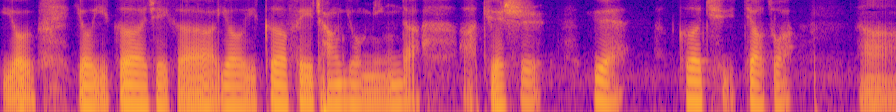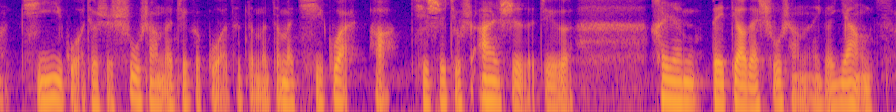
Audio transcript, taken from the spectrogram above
有有一个这个有一个非常有名的啊爵士乐歌曲叫做啊奇异果，就是树上的这个果子怎么这么奇怪啊？其实就是暗示的这个黑人被吊在树上的那个样子。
